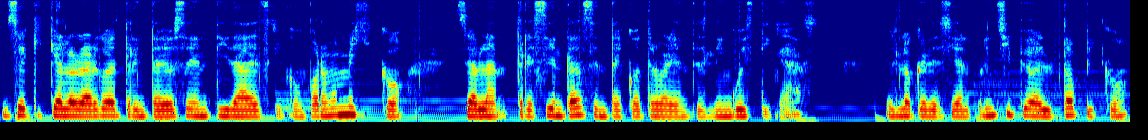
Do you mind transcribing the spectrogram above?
Dice aquí que a lo largo de 32 entidades que conforman México se hablan 364 variantes lingüísticas. Es lo que decía al principio del tópico,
